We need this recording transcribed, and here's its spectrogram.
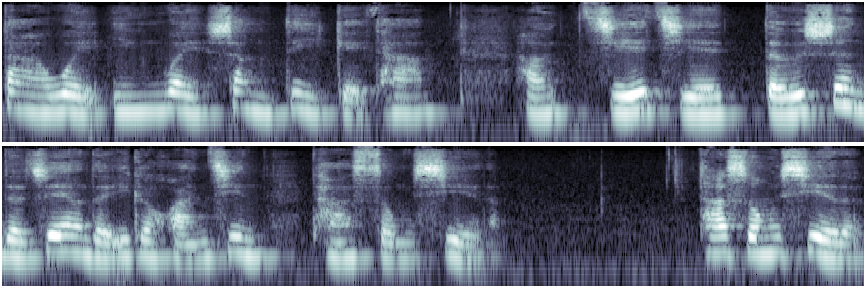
大卫因为上帝给他好节节得胜的这样的一个环境，他松懈了。他松懈了。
